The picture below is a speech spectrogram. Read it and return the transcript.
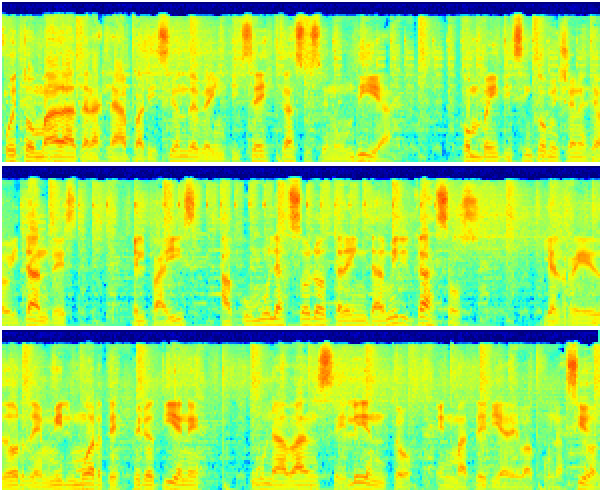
fue tomada tras la aparición de 26 casos en un día. Con 25 millones de habitantes, el país acumula solo 30.000 casos y alrededor de 1.000 muertes, pero tiene un avance lento en materia de vacunación.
